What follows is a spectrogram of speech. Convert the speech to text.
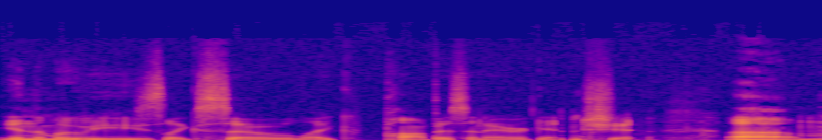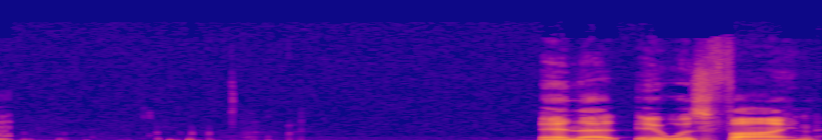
in the movie, he's like so like pompous and arrogant and shit. Um, and that it was fine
